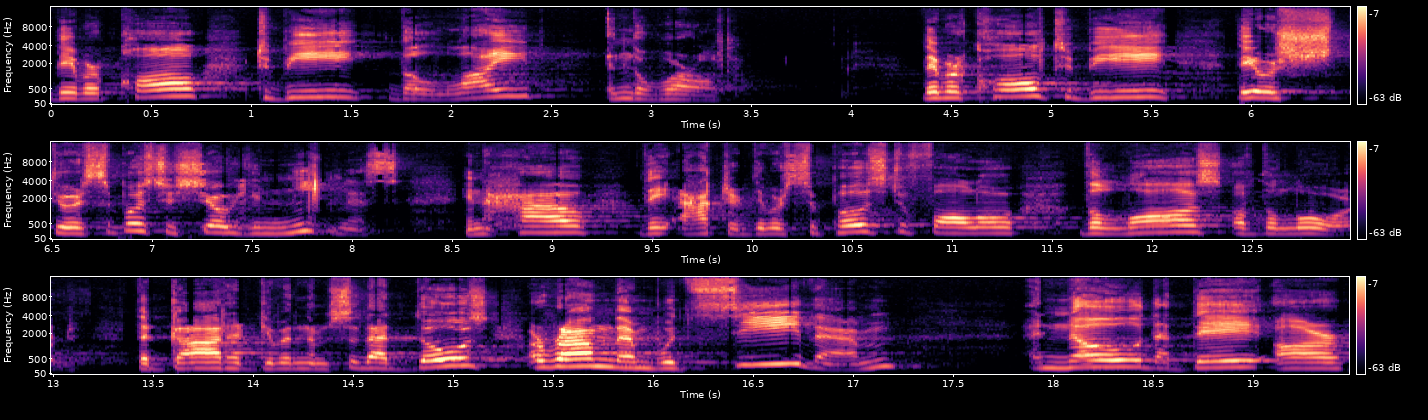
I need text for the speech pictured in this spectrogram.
They were called to be the light in the world. They were called to be, they were, they were supposed to show uniqueness in how they acted. They were supposed to follow the laws of the Lord that God had given them so that those around them would see them and know that they are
